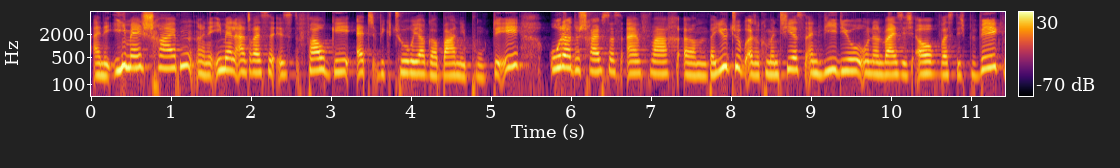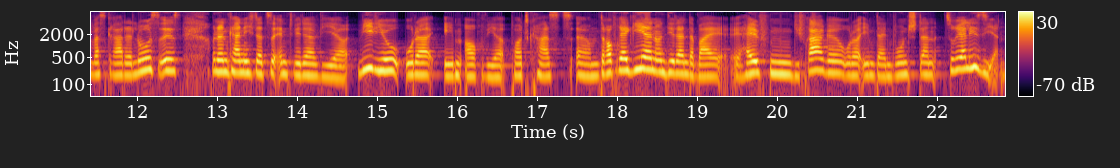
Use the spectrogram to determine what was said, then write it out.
eine E-Mail schreiben. Meine E-Mail-Adresse ist vg.victoriagorbani.de oder du schreibst das einfach ähm, bei YouTube, also kommentierst ein Video und dann weiß ich auch, was dich bewegt, was gerade los ist und dann kann ich dazu entweder via Video oder eben auch via Podcast ähm, darauf reagieren und dir dann dabei helfen, die Frage Frage oder eben deinen Wunsch dann zu realisieren.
